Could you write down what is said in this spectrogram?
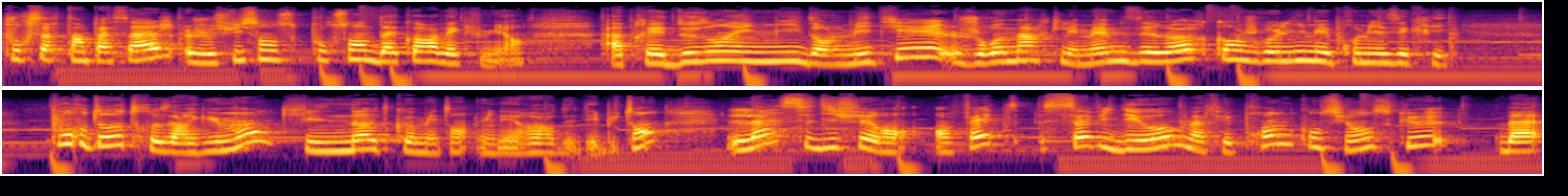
pour certains passages, je suis 100% d'accord avec lui. Hein. Après deux ans et demi dans le métier, je remarque les mêmes erreurs quand je relis mes premiers écrits. Pour d'autres arguments qu'il note comme étant une erreur de débutant, là c'est différent. En fait, sa vidéo m'a fait prendre conscience que bah,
